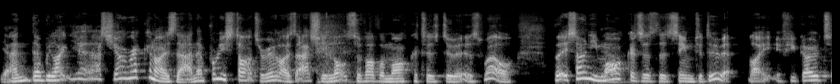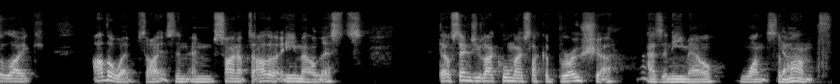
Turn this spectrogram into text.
yeah. and they'll be like yeah actually i recognize that and they'll probably start to realize that actually lots of other marketers do it as well but it's only yeah. marketers that seem to do it like if you go to like other websites and, and sign up to other email lists they'll send you like almost like a brochure as an email once a yeah. month,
